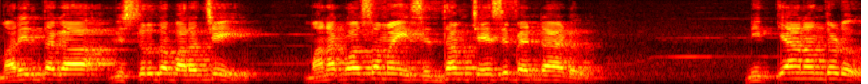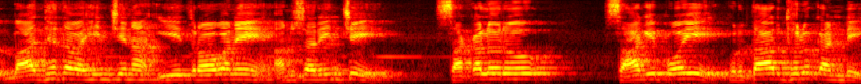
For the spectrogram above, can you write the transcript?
మరింతగా విస్తృతపరచి మన కోసమై సిద్ధం చేసి పెట్టాడు. నిత్యానందుడు బాధ్యత వహించిన ఈ త్రోవనే అనుసరించి సకలురు సాగిపోయి కృతార్థులు కండి.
